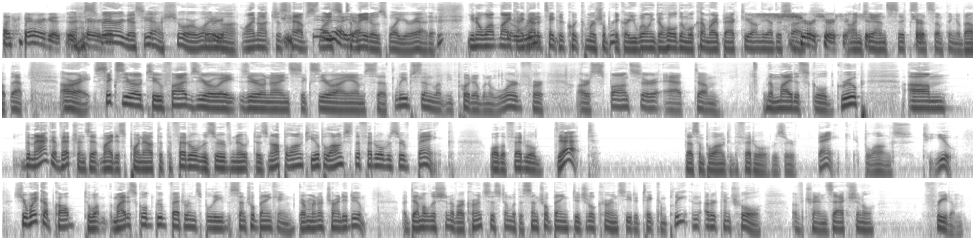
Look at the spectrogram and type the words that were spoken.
asparagus, asparagus. asparagus. Yeah, sure. Why you- not? Why not just have sliced yeah, yeah. tomatoes while you're at it? You know what, Mike? So I got to take a quick commercial break. Are you willing to hold, and we'll come right back to you on the other side? Sure, sure, sure, On sure. Jan six Sure. and something about that. All right, 602-508-0960. I am Seth Leibsohn. Let me put in a word for our sponsor at um, the Midas Gold Group. Um, the MAGA veterans at Midas point out that the Federal Reserve note does not belong to you, it belongs to the Federal Reserve Bank, while the federal debt doesn't belong to the Federal Reserve Bank. It belongs to you. It's your wake up call to what the Midas Gold Group veterans believe the central bank and government are trying to do a demolition of our current system with a central bank digital currency to take complete and utter control of transactional freedom.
